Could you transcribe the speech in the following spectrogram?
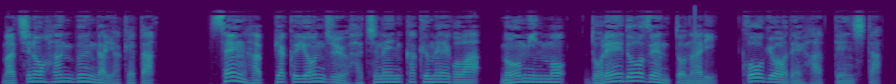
町の半分が焼けた。1848年革命後は、農民も奴隷同然となり、工業で発展した。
